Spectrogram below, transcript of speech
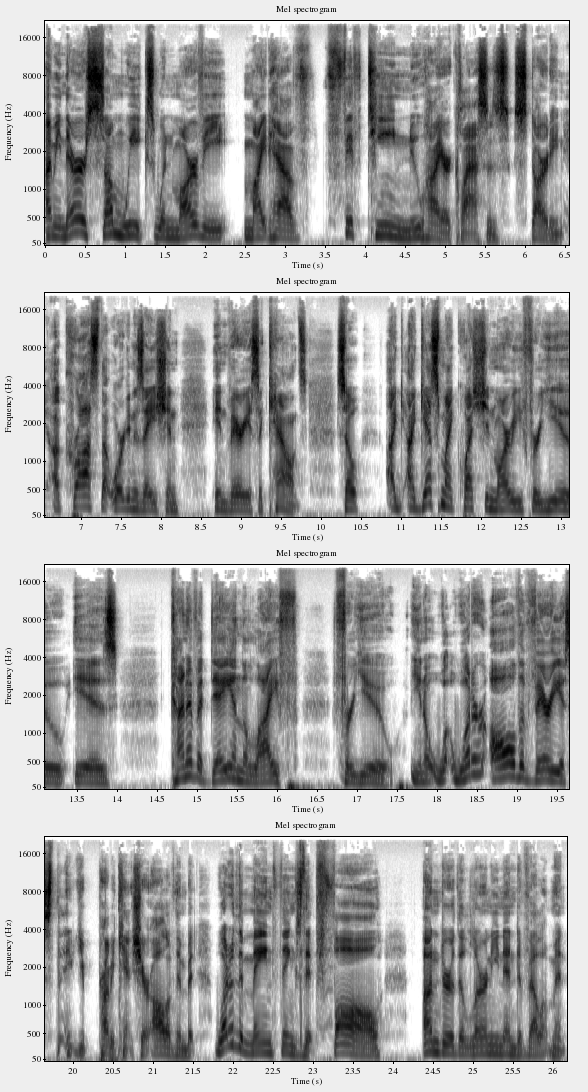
I mean, there are some weeks when Marvy might have 15 new hire classes starting across the organization in various accounts. So I, I guess my question, Marvy, for you is kind of a day in the life for you? You know, what what are all the various th- you probably can't share all of them, but what are the main things that fall under the learning and development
